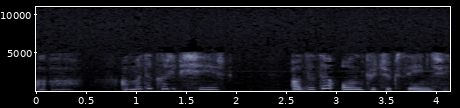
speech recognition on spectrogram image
Aa, ama da garip şiir. Adı da on küçük zenci.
